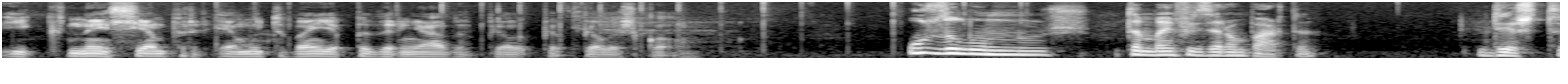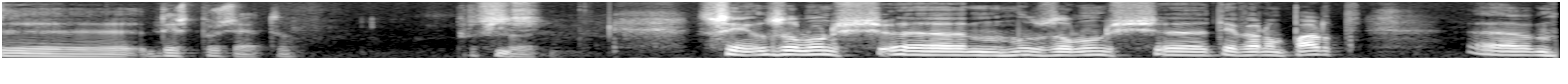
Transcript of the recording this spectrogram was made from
e que nem sempre é muito bem apadrinhado pela, pela escola. Os alunos também fizeram parte deste, deste projeto, professor? Fiz. Sim, os alunos, uh, os alunos uh, tiveram parte. Uh,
